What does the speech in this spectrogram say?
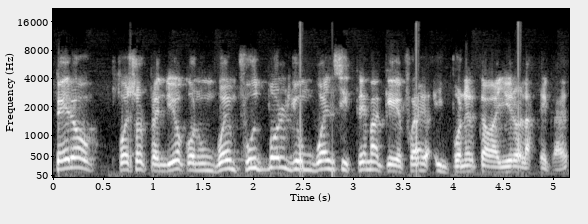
pero fue sorprendido con un buen fútbol y un buen sistema que fue a imponer Caballero al Azteca. ¿eh?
